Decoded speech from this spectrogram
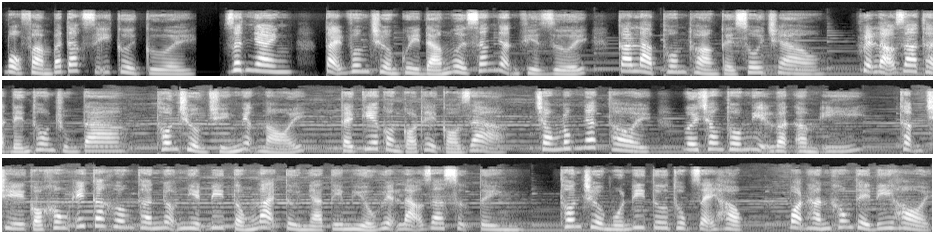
bộ phàm bất đắc dĩ cười cười. Rất nhanh, tại Vương Trường Quỳ đám người xác nhận phía dưới, ca lạp thôn thoáng cái xôi trào. Huyện lão gia thật đến thôn chúng ta, thôn trưởng chính miệng nói, cái kia còn có thể có giả. Trong lúc nhất thời, người trong thôn nghị luận ầm ý, thậm chí có không ít các hương thân nhộn nhịp đi tống lại từ nhà tìm hiểu huyện lão gia sự tình. Thôn trưởng muốn đi tư thục dạy học, bọn hắn không thể đi hỏi,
